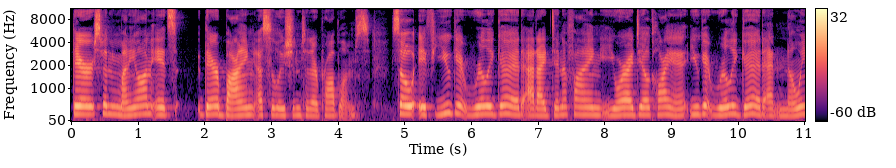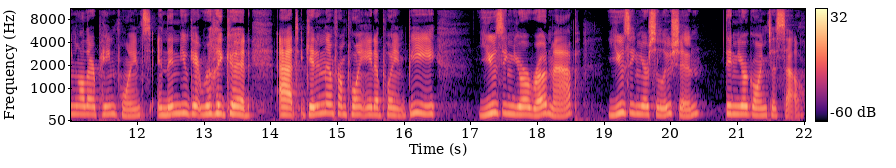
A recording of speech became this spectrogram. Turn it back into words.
they're spending money on, it's they're buying a solution to their problems. So if you get really good at identifying your ideal client, you get really good at knowing all their pain points, and then you get really good at getting them from point A to point B using your roadmap, using your solution, then you're going to sell.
